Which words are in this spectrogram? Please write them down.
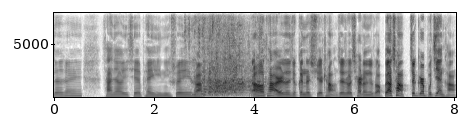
的泪，擦掉一切陪你睡，是吧？然后他儿子就跟着学唱，这时候欠灯就说：“不要唱，这歌不健康。”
